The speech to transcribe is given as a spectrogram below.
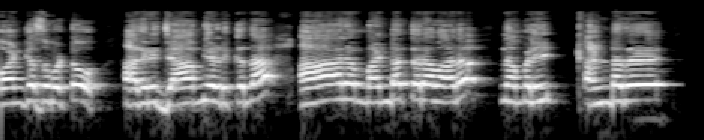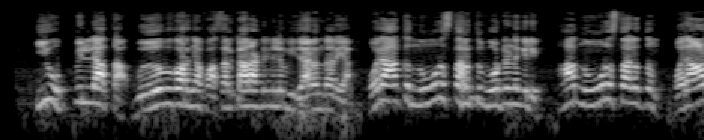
കോൺഗ്രസ് പൊട്ടു. അതിന് ജാമ്യം എടുക്കുന്ന ആന മണ്ടത്തരമാണ് നമ്മൾ ഈ കണ്ടത്. ഈ ഉപ്പില്ലാത്ത വേവ് കുറഞ്ഞ ഫസൽ ഫസൽക്കാരാട്ടിന്റെ വിചാരം എന്താ അറിയാ? ഒരാൾക്ക് നൂറ് സ്ഥലത്ത് വോട്ടുണ്ടെങ്കിൽ ആ നൂറ് സ്ഥലത്തും ഒരാൾ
